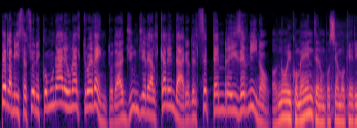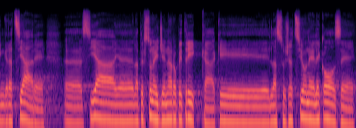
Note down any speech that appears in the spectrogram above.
Per l'amministrazione comunale un altro evento da aggiungere al calendario del settembre isernino. Noi come ente non possiamo che ringraziare eh, sia eh, la persona di Gennaro Petrecca che l'associazione Le Cose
